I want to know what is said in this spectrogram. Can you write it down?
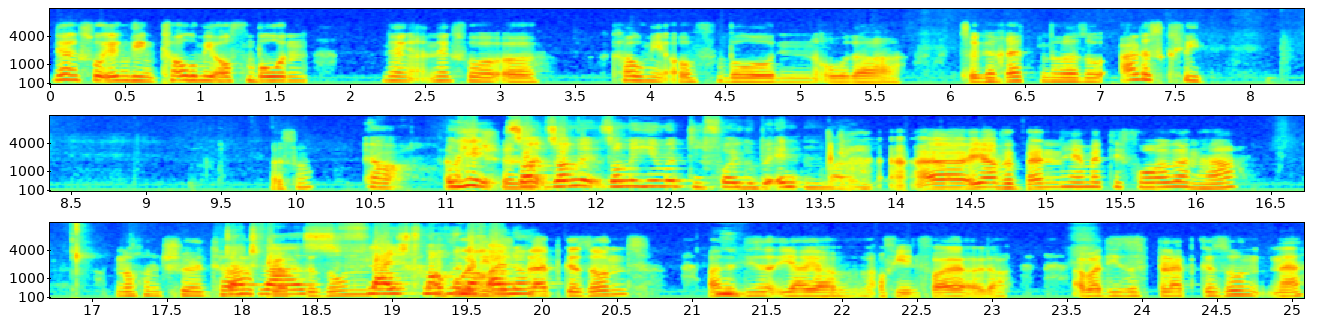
Nirgendwo irgendwie ein Kaugummi auf dem Boden. Nirg- Nirgendwo äh, Kaugummi auf dem Boden oder Zigaretten oder so. Alles clean. Weißt du? Ja. Okay, soll, sollen, wir, sollen wir hiermit die Folge beenden? Weil Äh, ja, wir beenden hiermit die Folge, ne? Noch einen schönen Tag, das bleibt war's. gesund. Vielleicht machen Obwohl wir noch eine. bleibt gesund. Also Hm. diese, ja, ja, auf jeden Fall, Alter. Aber dieses bleibt gesund, ne?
